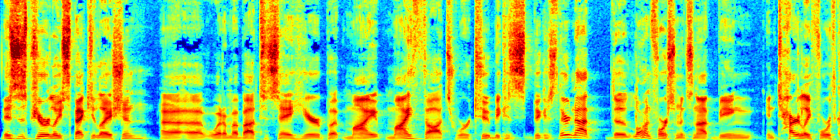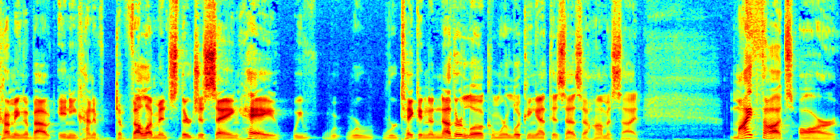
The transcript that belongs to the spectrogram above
This is purely speculation, uh, uh, what I'm about to say here, but my my thoughts were too because because they're not the law enforcement's not being entirely forthcoming about any kind of developments. They're just saying, "Hey, we've we're we're taking another look and we're looking at this as a homicide." My thoughts are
